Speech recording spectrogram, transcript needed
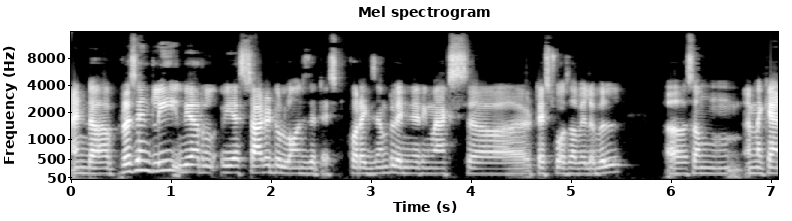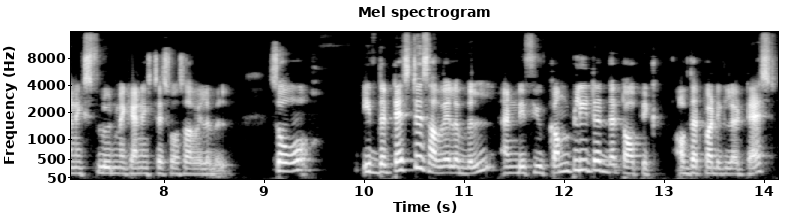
and uh, presently we are we have started to launch the test. For example, engineering max uh, test was available. Uh, some mechanics, fluid mechanics test was available. So if the test is available and if you completed the topic of that particular test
